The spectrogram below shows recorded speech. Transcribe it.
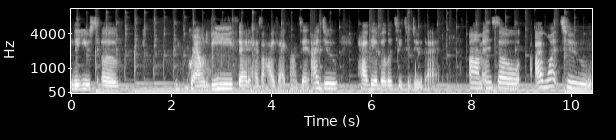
the use of ground beef that has a high fat content. I do have the ability to do that. Um, and so I want to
